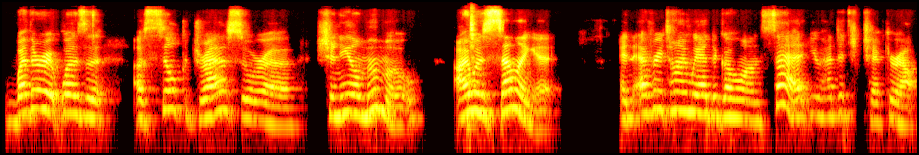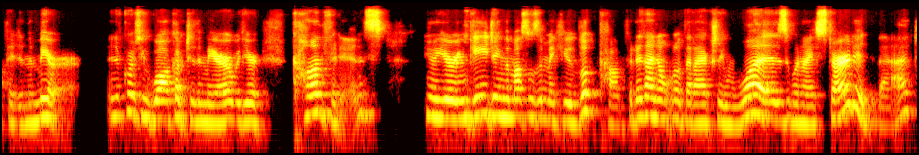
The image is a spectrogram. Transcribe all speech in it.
Whether it was a, a silk dress or a chenille mumu, I was selling it. And every time we had to go on set, you had to check your outfit in the mirror. And of course, you walk up to the mirror with your confidence. You know, you're engaging the muscles that make you look confident. I don't know that I actually was when I started that,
